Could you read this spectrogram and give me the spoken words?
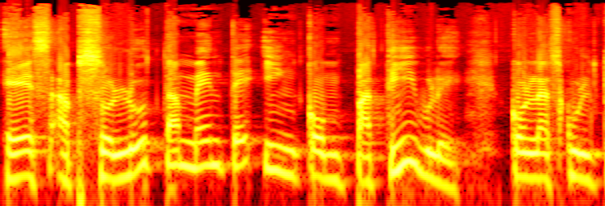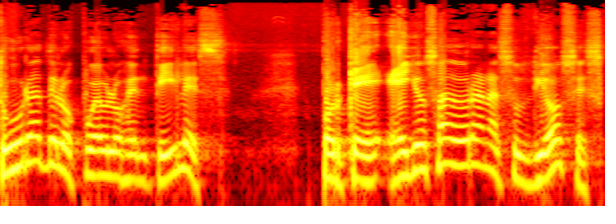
es absolutamente incompatible con las culturas de los pueblos gentiles, porque ellos adoran a sus dioses.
